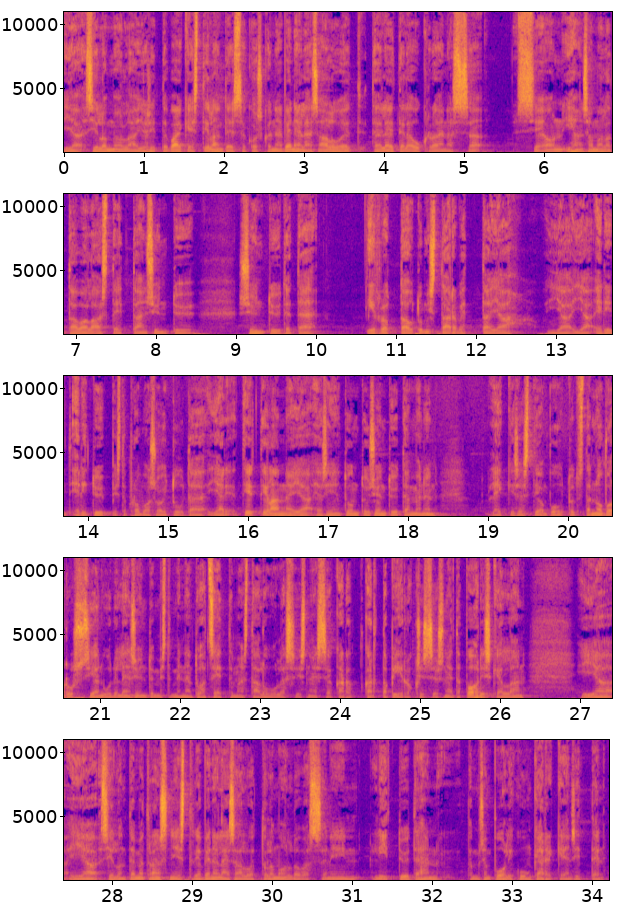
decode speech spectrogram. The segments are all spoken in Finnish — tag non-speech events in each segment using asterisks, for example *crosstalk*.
Ja silloin me ollaan jo sitten vaikeassa tilanteessa, koska nämä venäläisalueet täällä Etelä-Ukrainassa, se on ihan samalla tavalla asteittain syntyy, syntyy tätä irrottautumistarvetta ja, ja, ja eri, erityyppistä provosoituu tämä tilanne ja, ja siihen tuntuu, syntyy tämmöinen leikkisesti on puhuttu tästä Novorussian uudelleen syntymistä, mennään 1700-luvulle siis näissä karttapiirroksissa, jos näitä pohdiskellaan, ja, ja silloin tämä Transnistria, venäläisalue tuolla Moldovassa, niin liittyy tähän tämmöisen puolikuun kärkeen sitten,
